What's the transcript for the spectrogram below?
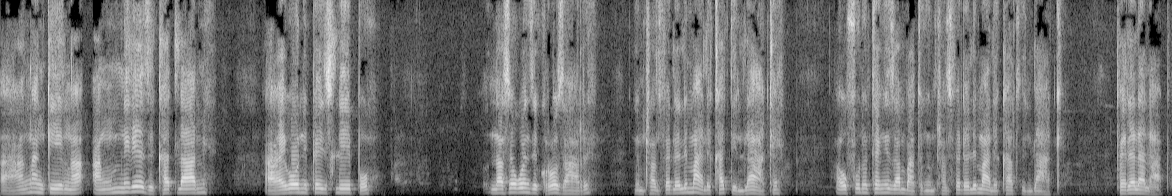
anginankinga angimnikezi ikhati lami. Akayiboni i-payslip nasekwenza igrocery ngimtransferela imali ekhadini lakhe. Awufuna uthenga izambatho ngimtransferela imali ekhadini lakhe. Phelela lapho.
